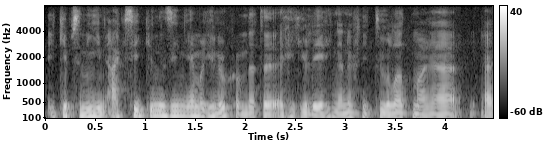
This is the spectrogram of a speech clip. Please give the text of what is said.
ik heb ze niet in actie kunnen zien, jammer genoeg, omdat de regulering dat nog niet toelaat. Maar uh,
